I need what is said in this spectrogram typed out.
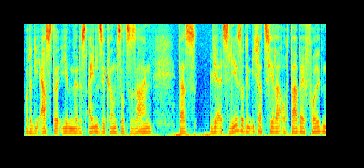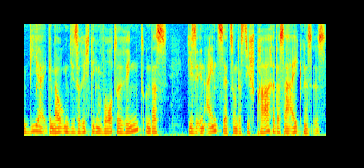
oder die erste Ebene des Einsickerns sozusagen, dass wir als Leser dem Ich-Erzähler auch dabei folgen, wie er genau um diese richtigen Worte ringt und dass diese Ineinssetzung, dass die Sprache das Ereignis ist,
